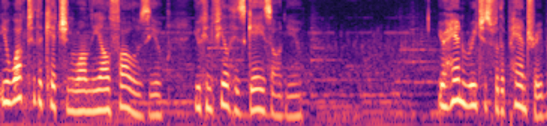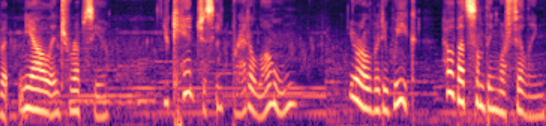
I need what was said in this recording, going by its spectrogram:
You walk to the kitchen while Niall follows you. You can feel his gaze on you. Your hand reaches for the pantry, but Niall interrupts you. You can't just eat bread alone. You're already weak. How about something more filling?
